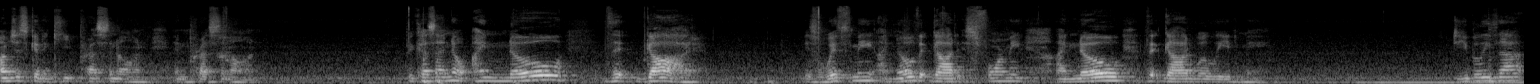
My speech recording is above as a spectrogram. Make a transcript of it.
I'm just going to keep pressing on and pressing on. Because I know, I know that God is with me. I know that God is for me. I know that God will lead me. Do you believe that?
